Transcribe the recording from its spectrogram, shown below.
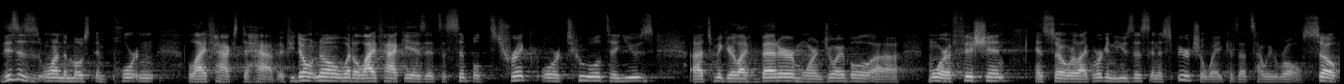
this is one of the most important life hacks to have. If you don't know what a life hack is, it's a simple trick or tool to use uh, to make your life better, more enjoyable, uh, more efficient, and so we're like, we're going to use this in a spiritual way because that's how we roll. So,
